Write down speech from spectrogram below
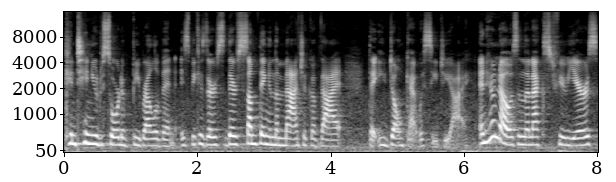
continue to sort of be relevant is because there's there's something in the magic of that that you don't get with CGI. And who knows in the next few years,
